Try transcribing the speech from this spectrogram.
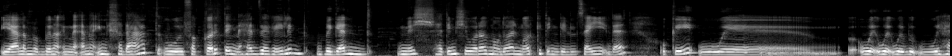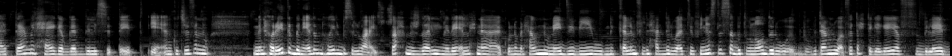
يعلم ربنا إن أنا انخدعت وفكرت إن هادية غالب بجد مش هتمشي ورا موضوع ال marketing السيء ده. okay؟ و... و... و... و... وهتعمل حاجة بجد للستات. يعني أنا كنت شايفة إنه من حرية البني آدم إن هو يلبس اللي هو عايزه صح؟ مش ده النداء اللي إحنا كنا بنحاول ننادي بيه وبنتكلم فيه لحد دلوقتي. وفي ناس لسه بتناضل وبتعمل وقفات احتجاجية في بلاد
